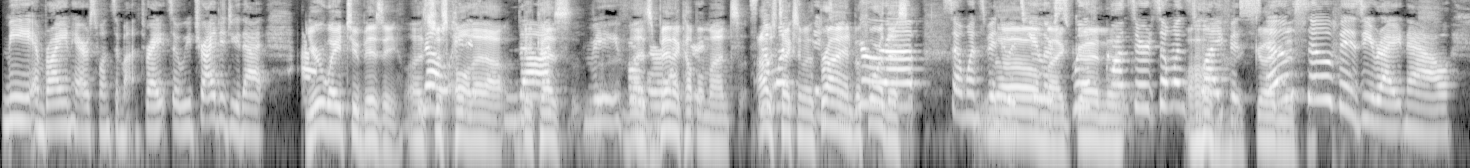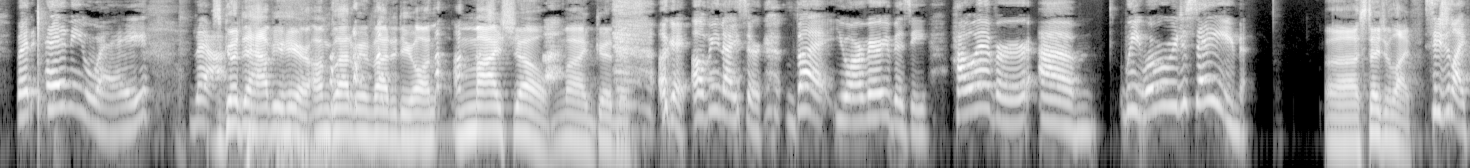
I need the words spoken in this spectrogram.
me and Bryan Harris once a month, right? So we try to do that. You're way too busy. Let's no, just call that out because it's been a couple months. Someone's I was texting with Bryan before this. Someone's been oh, to a oh Taylor Swift goodness. concert. Someone's oh, life is goodness. so so busy right now. But anyway, that. It's good to have you here. I'm glad we invited you on my show. My goodness. Okay, I'll be nicer. But you are very busy. However, um, wait, what were we just saying? Uh, stage of life. Stage of life.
